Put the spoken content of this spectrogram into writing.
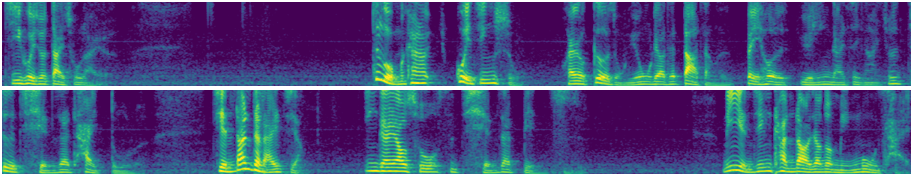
机会就带出来了。这个我们看到贵金属还有各种原物料在大涨的背后的原因来自于哪里？就是这个钱实在太多了。简单的来讲，应该要说是钱在贬值。你眼睛看到的叫做明目财，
